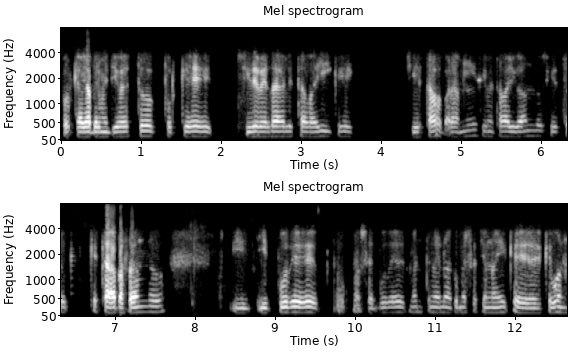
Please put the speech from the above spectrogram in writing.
por qué había permitido esto por qué si de verdad él estaba ahí que si estaba para mí, si me estaba ayudando, si esto que estaba pasando y, y pude, no sé, pude mantener una conversación ahí que, que bueno,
